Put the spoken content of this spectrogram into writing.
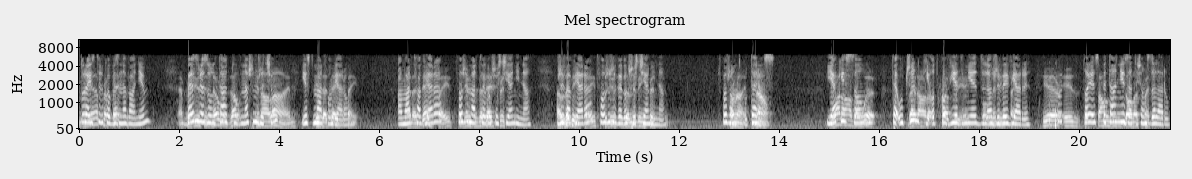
która jest tylko wyznawaniem, bez rezultatu w naszym życiu, jest martwą wiarą. A martwa wiara tworzy martwego chrześcijanina. Żywa wiara tworzy żywego chrześcijanina. W porządku, teraz. Jakie są te uczynki odpowiednie dla żywej wiary? To jest pytanie za tysiąc dolarów.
